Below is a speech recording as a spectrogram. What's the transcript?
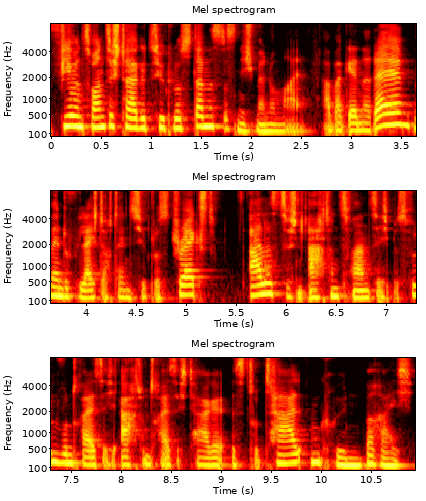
24-Tage-Zyklus, dann ist das nicht mehr normal. Aber generell, wenn du vielleicht auch deinen Zyklus trackst, alles zwischen 28 bis 35, 38 Tage ist total im grünen Bereich.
